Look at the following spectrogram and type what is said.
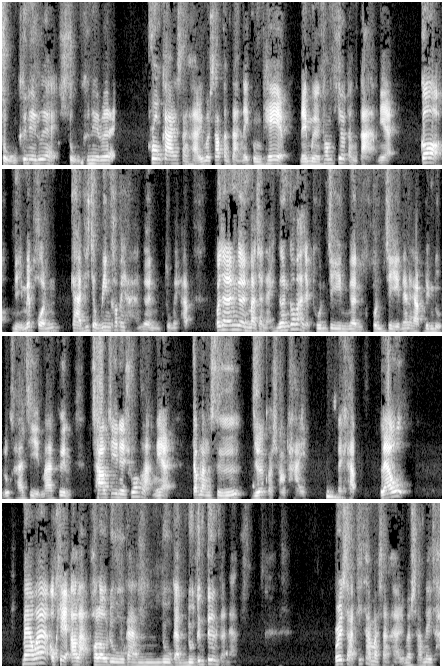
สูงขึ้นเรื่อยๆสูงขึ้นเรื่อยๆโครงการสังหาริมทรัพย์ต่างๆ ในกรุงเทพในเมืองท่องเที่ยวต่างๆ เนี่ยก็หนีไม่พ้นการที่จะวิ่งเข้าไปหาเงินถูกไหมครับเพราะฉะนั้นเงินมาจากไหนเงินก็มาจากทุนจีนเงินคนจีนเนี่ยนะครับ ดึงดูดลูกค้าจีนมากขึ้น ชาวจีนในช่วงหลังเนี่ยกำลังซื้อเยอะกว่าชาวไทยนะครับ แล้วแม้ว่าโอเคเอาละพอเราดูกันดูกันดูตื้นๆก่อนนะ บริษัทที่ทำอสังหาริมทรัพย์ในไท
